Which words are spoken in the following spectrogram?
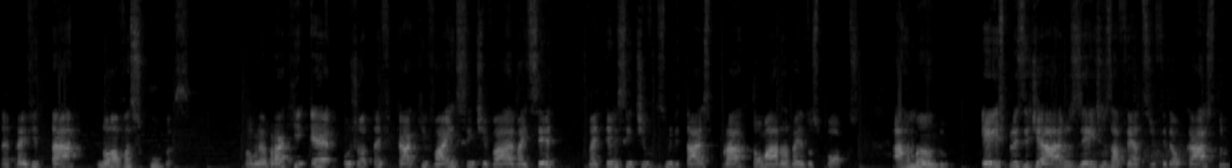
né, para evitar novas Cubas. Vamos lembrar que é o JFK que vai incentivar, vai ser, vai ter o incentivo dos militares para a tomada da Baía dos Porcos, armando ex-presidiários, ex-desafetos de Fidel Castro,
